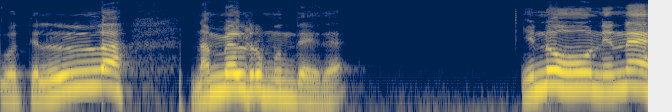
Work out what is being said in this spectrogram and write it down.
ಇವತ್ತೆಲ್ಲ ನಮ್ಮೆಲ್ಲರ ಮುಂದೆ ಇದೆ. ಇನ್ನು ನಿನ್ನೆ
